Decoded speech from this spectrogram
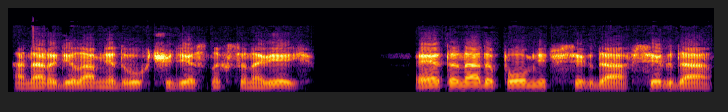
она родила мне двух чудесных сыновей. Это надо помнить всегда, всегда.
